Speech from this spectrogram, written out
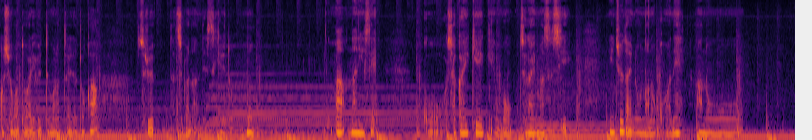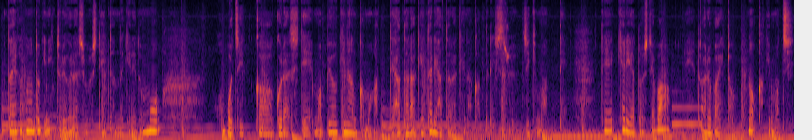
お仕事割り振ってもらったりだとかする立場なんですけれどもまあ何せこう社会経験も違いますし20代の女の子はね、あのー、大学の時に1人暮らしをしていたんだけれどもほぼ実家暮らしで、まあ、病気なんかもあって働けたり働けなかったりする時期もあってでキャリアとしては、アルバイトの掛け持ちっ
